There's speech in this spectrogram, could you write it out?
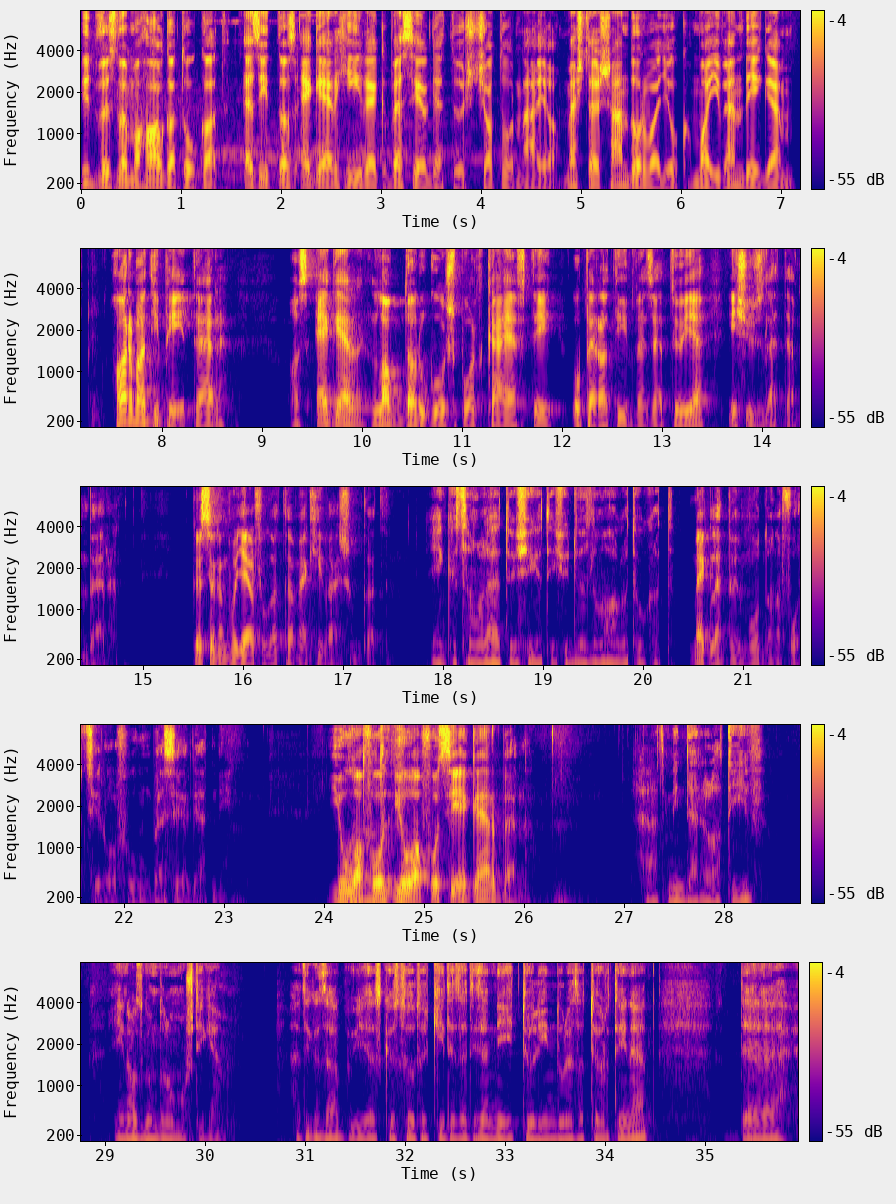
Üdvözlöm a hallgatókat! Ez itt az Eger Hírek beszélgetős csatornája. Mester Sándor vagyok, mai vendégem. Harmati Péter, az Eger Labdarúgósport Kft. operatív vezetője és üzletember. Köszönöm, hogy elfogadta a meghívásunkat. Én köszönöm a lehetőséget, és üdvözlöm a hallgatókat. Meglepő módon a fociról fogunk beszélgetni. Jó, a, fo- jó a foci Egerben? Hát minden relatív. Én azt gondolom most igen. Hát igazából ugye ez köztudott, hogy 2014-től indul ez a történet, de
